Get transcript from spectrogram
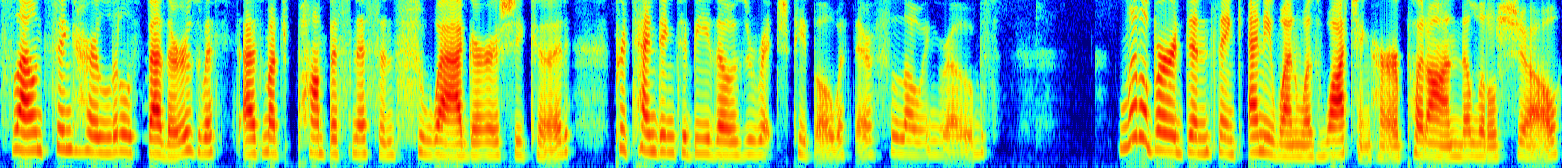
flouncing her little feathers with as much pompousness and swagger as she could, pretending to be those rich people with their flowing robes. Little Bird didn't think anyone was watching her put on the little show,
